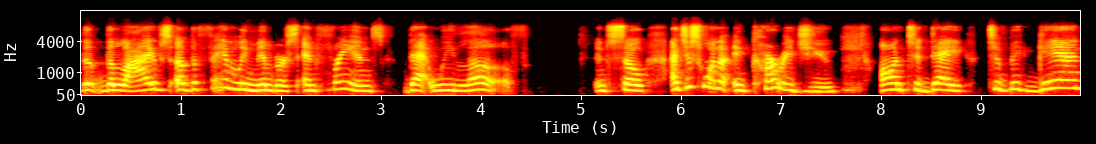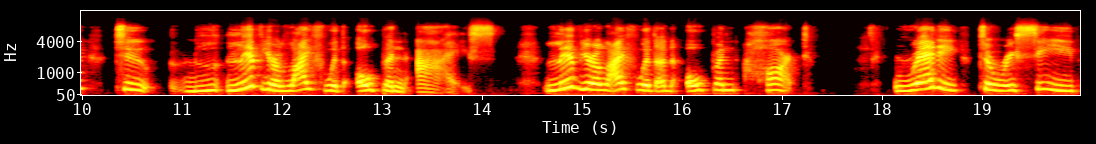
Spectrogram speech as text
the, the lives of the family members and friends that we love. And so I just want to encourage you on today to begin to live your life with open eyes, live your life with an open heart, ready to receive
